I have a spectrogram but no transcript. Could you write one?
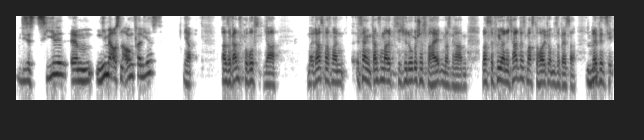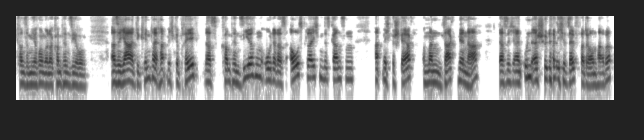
dieses Ziel ähm, nie mehr aus den Augen verlierst? Ja, also ganz bewusst ja. Weil das, was man, ist ein ganz normales psychologisches Verhalten, was wir haben. Was du früher nicht hattest, machst du heute umso besser. Mhm. Defizitkonsumierung oder Kompensierung. Also ja, die Kindheit hat mich geprägt. Das Kompensieren oder das Ausgleichen des Ganzen hat mich bestärkt. Und man sagt mir nach, dass ich ein unerschütterliches Selbstvertrauen habe.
